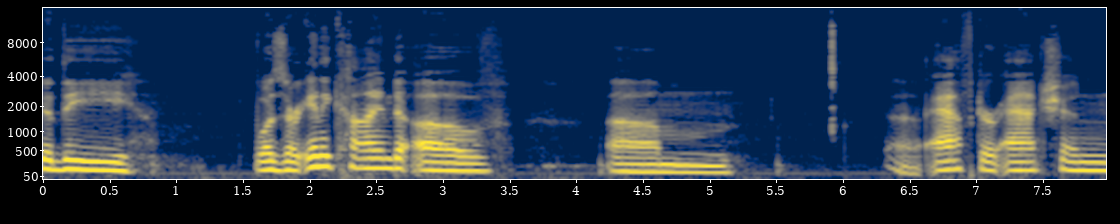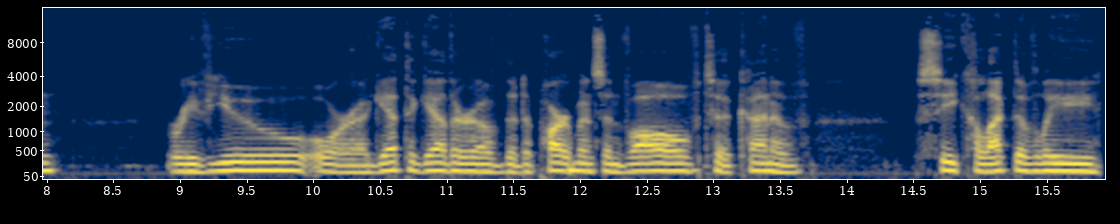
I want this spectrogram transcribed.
did the was there any kind of um, uh, after action review or a get together of the departments involved to kind of see collectively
